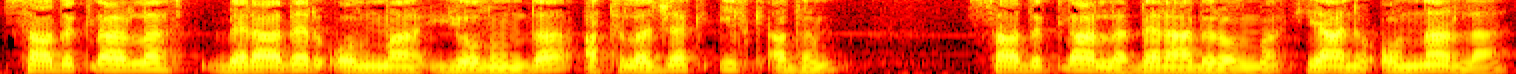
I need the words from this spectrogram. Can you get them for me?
sadıklarla beraber olma yolunda atılacak ilk adım sadıklarla beraber olmak yani onlarla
